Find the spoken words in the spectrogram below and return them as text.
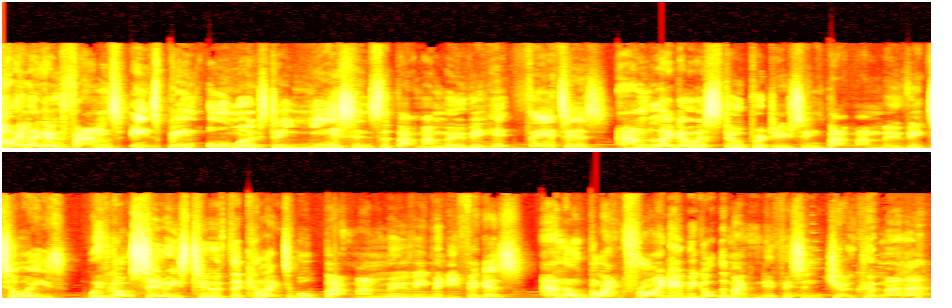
Hi LEGO fans, it's been almost a year since the Batman movie hit theatres, and LEGO are still producing Batman movie toys. We've got Series 2 of the collectible Batman movie minifigures, and on Black Friday we got the magnificent Joker Manor.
